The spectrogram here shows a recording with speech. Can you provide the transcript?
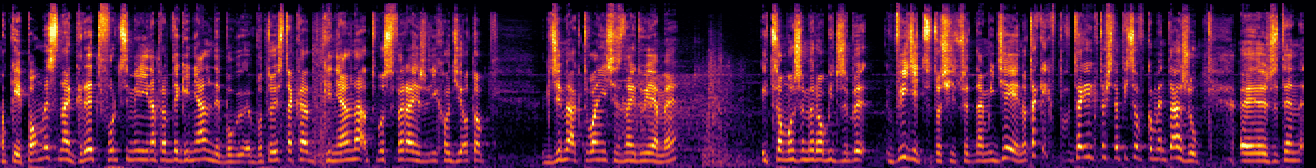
Okej, pomysł na grę twórcy mieli naprawdę genialny, bo, bo to jest taka genialna atmosfera, jeżeli chodzi o to, gdzie my aktualnie się znajdujemy i co możemy robić, żeby widzieć, co to się przed nami dzieje. No tak jak, tak jak ktoś napisał w komentarzu, e, że ten, e,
